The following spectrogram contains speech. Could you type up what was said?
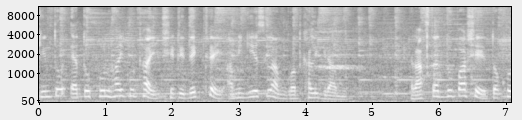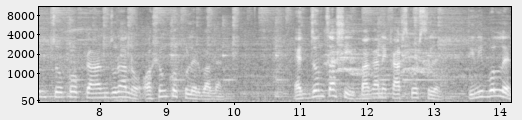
কিন্তু এত ফুল হয় কোথায় সেটি দেখতেই আমি গিয়েছিলাম গদখালি গ্রামে। রাস্তার দুপাশে তখন চোখ ও প্রাণ জুড়ানো অসংখ্য ফুলের বাগান। একজন চাষি বাগানে কাজ করছিলেন। তিনি বললেন,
